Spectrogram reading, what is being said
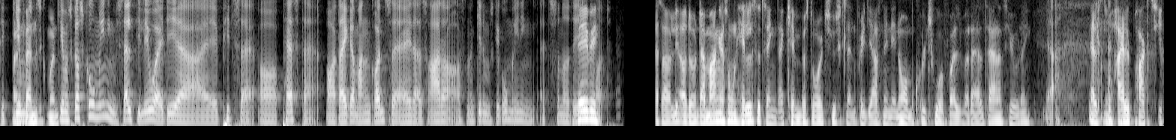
det giver måske, man... giver måske også god mening, hvis alt de lever i, det er øh, pizza og pasta, og der ikke er mange grøntsager i deres retter, og sådan noget, giver det måske god mening, at sådan noget det Maybe. er godt. Altså, og der er mange af sådan nogle helseting, der er kæmpe store i Tyskland, fordi de har sådan en enorm kultur for alt, hvad der er alternativt. Ikke? Ja, Altså noget heilpraktik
